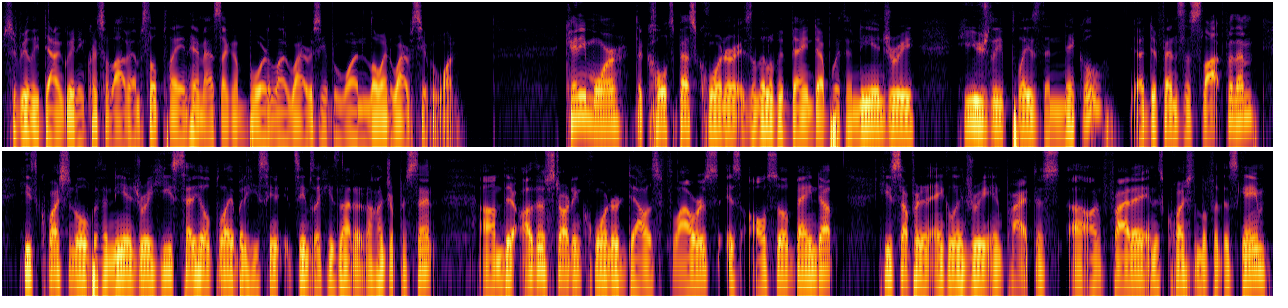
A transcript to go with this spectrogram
severely downgrading Chris Olave. I'm still playing him as like a borderline wide receiver one, low end wide receiver one. Kenny Moore, the Colts' best corner, is a little bit banged up with a knee injury. He usually plays the nickel, uh, defends the slot for them. He's questionable with a knee injury. He said he'll play, but he se- it seems like he's not at 100%. Um, their other starting corner, Dallas Flowers, is also banged up. He suffered an ankle injury in practice uh, on Friday and is questionable for this game.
